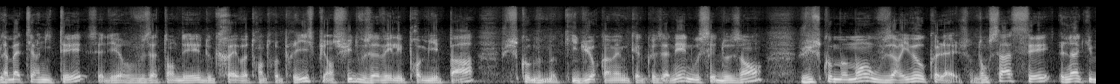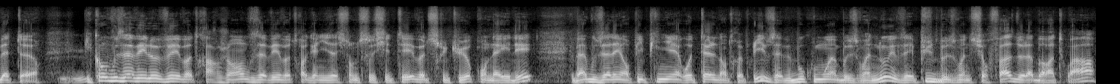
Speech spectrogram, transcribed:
la maternité, c'est-à-dire vous attendez de créer votre entreprise, puis ensuite vous avez les premiers pas, jusqu'au qui durent quand même quelques années. Nous, c'est deux ans, jusqu'au moment où vous arrivez au collège. Donc ça, c'est l'incubateur. Puis quand vous avez levé votre argent, vous avez votre organisation de société, votre structure qu'on a aidé, eh ben vous allez en pépinière, hôtel d'entreprise. Vous avez beaucoup moins besoin de nous et vous avez plus besoin de surface, de laboratoire.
